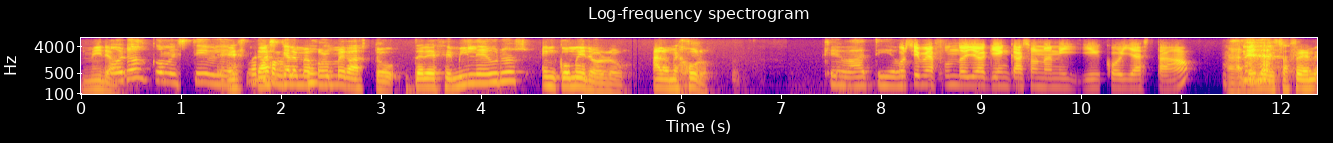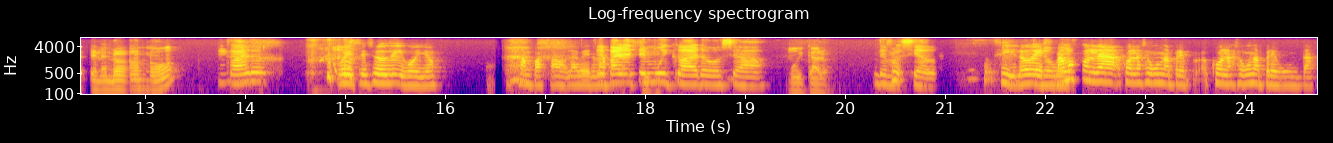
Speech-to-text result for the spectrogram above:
Mira, Oro comestible. estás Oro que a lo mejor me gasto 13.000 euros en comer oro. A lo mejor. Que va, tío. Pues si me fundo yo aquí en casa un anillico y ya está. A ver, lo deshacer en, el horno. Claro. Pues eso digo yo. Se han pasado, la Me verdad. parece muy caro, o sea, Muy caro. demasiado. Sí, lo es. Pero Vamos con la, con, la segunda pre- con la segunda pregunta.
